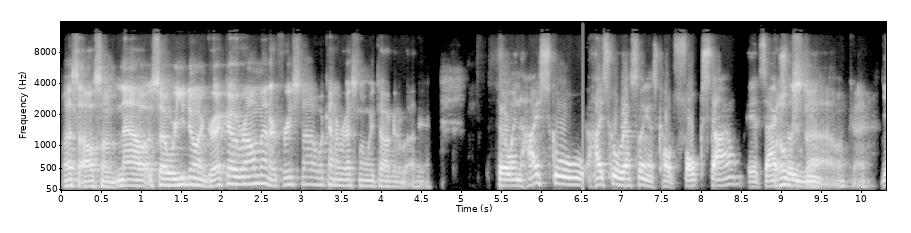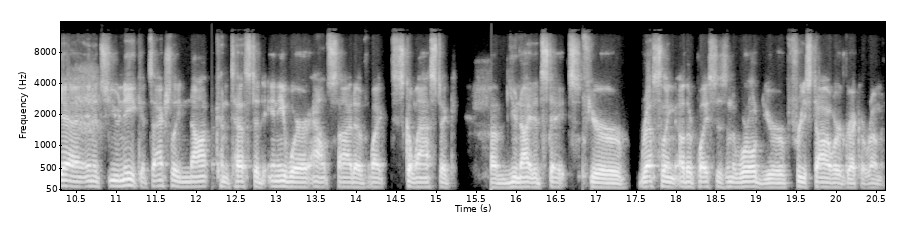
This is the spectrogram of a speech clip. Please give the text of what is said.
that's awesome. Now, so were you doing Greco-Roman or freestyle? What kind of wrestling are we talking about here? So in high school, high school wrestling is called folk style. It's actually style. okay. Yeah, and it's unique. It's actually not contested anywhere outside of like scholastic um, United States. If you're wrestling other places in the world, you're freestyle or Greco-Roman.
